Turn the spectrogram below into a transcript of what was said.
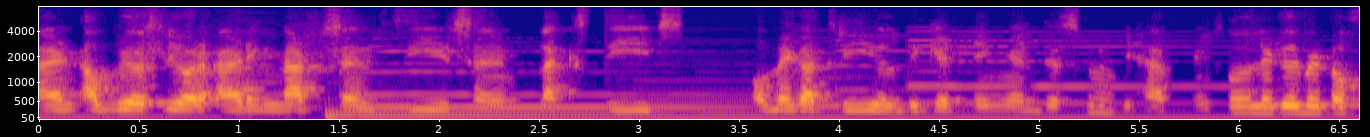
and obviously you're adding nuts and seeds and flax seeds omega 3 you'll be getting and this will hmm. be happening so a little bit of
